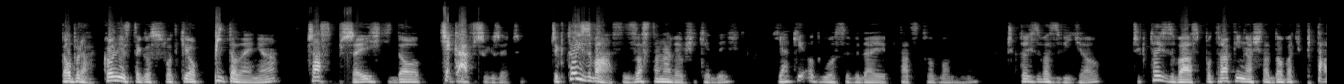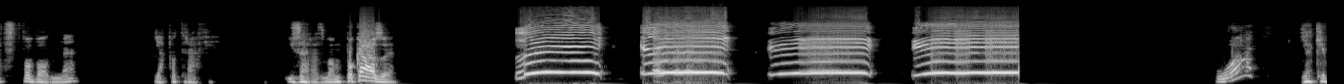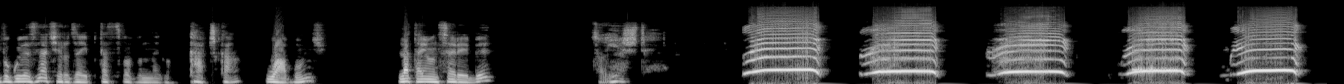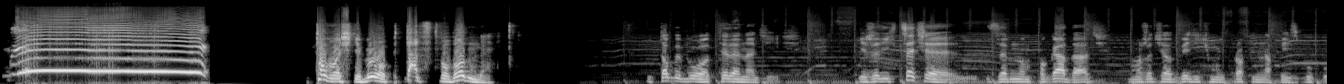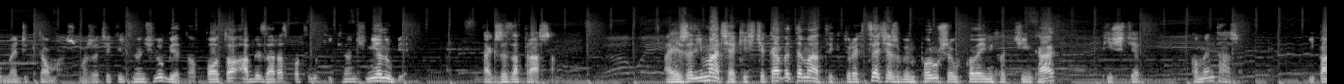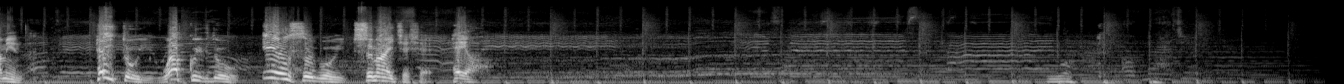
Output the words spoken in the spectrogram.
Dobra, koniec tego słodkiego pitolenia czas przejść do ciekawszych rzeczy. Czy ktoś z Was zastanawiał się kiedyś, jakie odgłosy wydaje ptactwo wodne? Czy ktoś z Was widział? Czy ktoś z Was potrafi naśladować ptactwo wodne? Ja potrafię. I zaraz Wam pokażę. What? Jakie w ogóle znacie rodzaje ptactwa wodnego? Kaczka, łabędź, latające ryby? Co jeszcze? właśnie było ptactwo wodne. I to by było tyle na dziś. Jeżeli chcecie ze mną pogadać, możecie odwiedzić mój profil na Facebooku Magic Tomasz. Możecie kliknąć lubię to, po to, aby zaraz po tym kliknąć nie lubię. Także zapraszam. A jeżeli macie jakieś ciekawe tematy, które chcecie, żebym poruszył w kolejnych odcinkach, piszcie w komentarzach. I pamiętaj, hejtuj, łapkuj w dół i usubuj, trzymajcie się, hejo! Wow.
